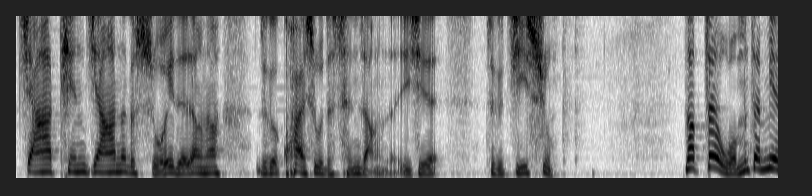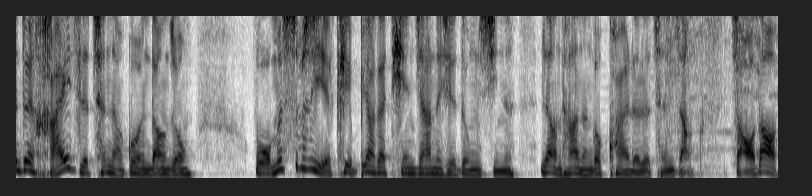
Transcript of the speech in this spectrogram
加添加那个所谓的让它这个快速的成长的一些这个激素。那在我们在面对孩子的成长过程当中，我们是不是也可以不要再添加那些东西呢？让他能够快乐的成长，找到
